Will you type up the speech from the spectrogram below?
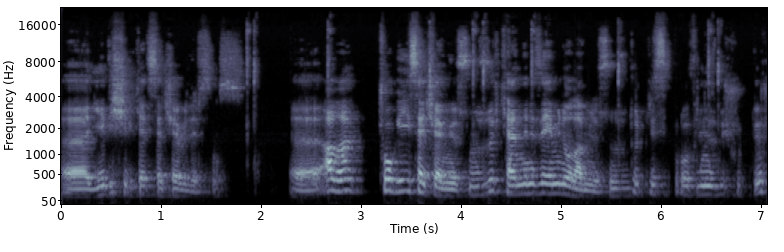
7 e, şirket seçebilirsiniz. E, ama çok iyi seçemiyorsunuzdur. Kendinize emin olamıyorsunuzdur. Risk profiliniz düşüktür.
